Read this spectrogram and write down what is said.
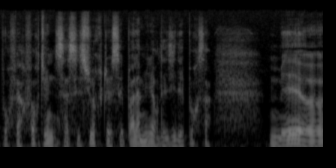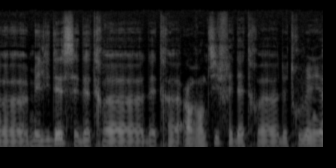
pour faire fortune. Ça, c'est sûr que c'est pas la meilleure des idées pour ça. Mais, mais l'idée, c'est d'être, d'être inventif et d'être, de trouver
